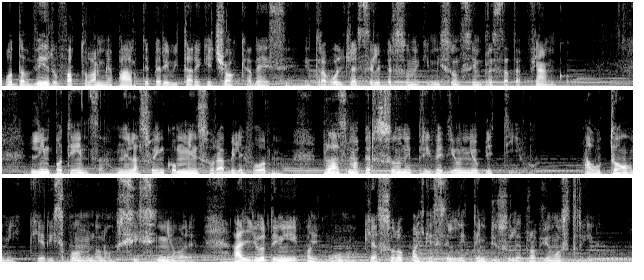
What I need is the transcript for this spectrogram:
ho davvero fatto la mia parte per evitare che ciò accadesse e travolgesse le persone che mi sono sempre state a fianco? L'impotenza, nella sua incommensurabile forma, plasma persone prive di ogni obiettivo. Automi che rispondono, sì signore, agli ordini di qualcuno che ha solo qualche stelletta in più sulle proprie mostrine.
